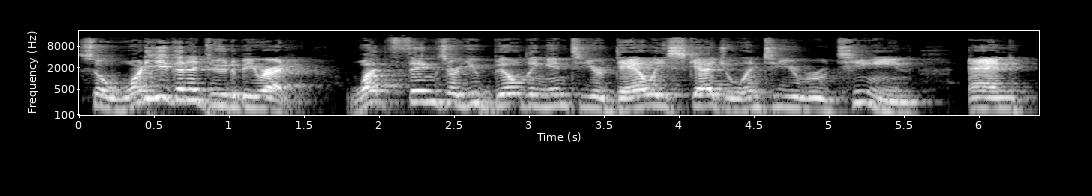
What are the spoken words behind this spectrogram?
So, what are you gonna do to be ready? What things are you building into your daily schedule, into your routine? And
